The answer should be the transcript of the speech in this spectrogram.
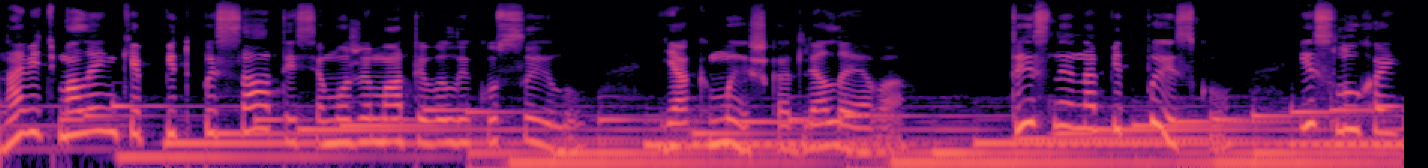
Навіть маленьке підписатися може мати велику силу, як мишка для лева. Тисни на підписку і слухай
